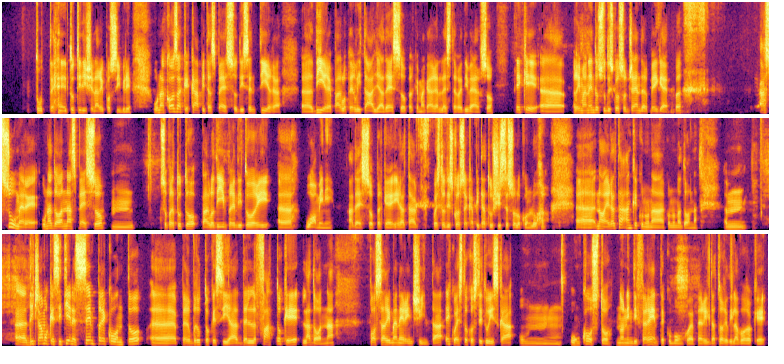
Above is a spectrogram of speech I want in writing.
tutte, tutti gli scenari possibili. Una cosa che capita spesso di sentir eh, dire, parlo per l'Italia adesso perché magari all'estero è diverso, è che eh, rimanendo sul discorso gender pay gap, assumere una donna spesso, mh, soprattutto parlo di imprenditori eh, uomini, adesso perché in realtà questo discorso è capitato uscisse solo con loro. Uh, no in realtà anche con una, con una donna. Um, uh, diciamo che si tiene sempre conto uh, per brutto che sia del fatto che la donna possa rimanere incinta e questo costituisca un, un costo non indifferente comunque per il datore di lavoro che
